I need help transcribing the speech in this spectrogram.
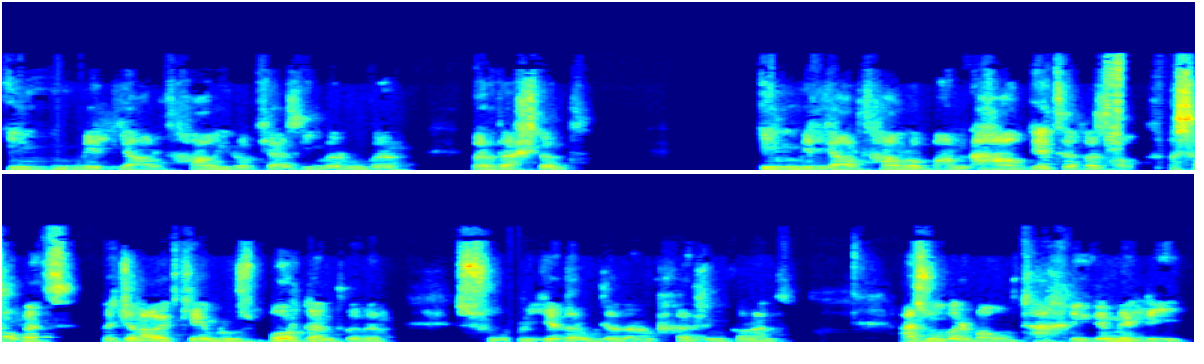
این میلیارد هایی رو که از این ور برداشتند این میلیارد ها رو با نهایت قصاوت و جنایت که امروز بردند و در سوریه در اونجا دارن خرج می‌کنند از اون بر با اون تحقیق ملی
